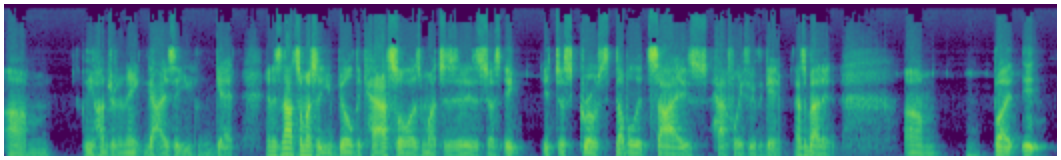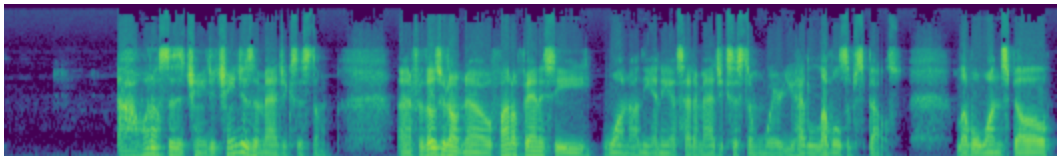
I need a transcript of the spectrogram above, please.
um, the 108 guys that you can get. And it's not so much that you build the castle as much as it is just it it just grows double its size halfway through the game. That's about it. Um, but it uh, what else does it change? It changes the magic system. And for those who don't know, Final Fantasy 1 on the NES had a magic system where you had levels of spells. Level 1 spell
